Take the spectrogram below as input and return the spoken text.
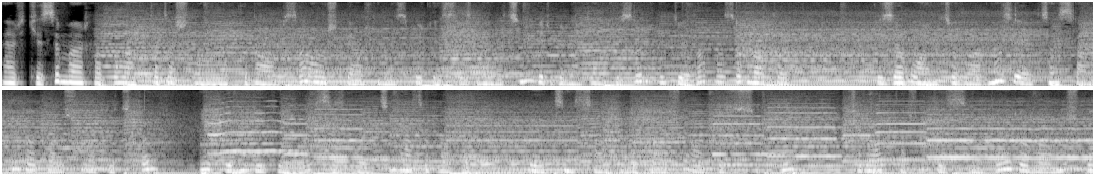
Herkese merhaba arkadaşlar kanalımıza hoş geldiniz. Bugün sizler için birbirinden güzel videolar hazırladık. Güzel oyuncularımız Elçin Sandı ve Barış Arduç'tan yepyeni videolar sizler için hazırladık. Elçin Sandı ve Barış Arduç şimdi Kral Taşı dizisinde rol almış ve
